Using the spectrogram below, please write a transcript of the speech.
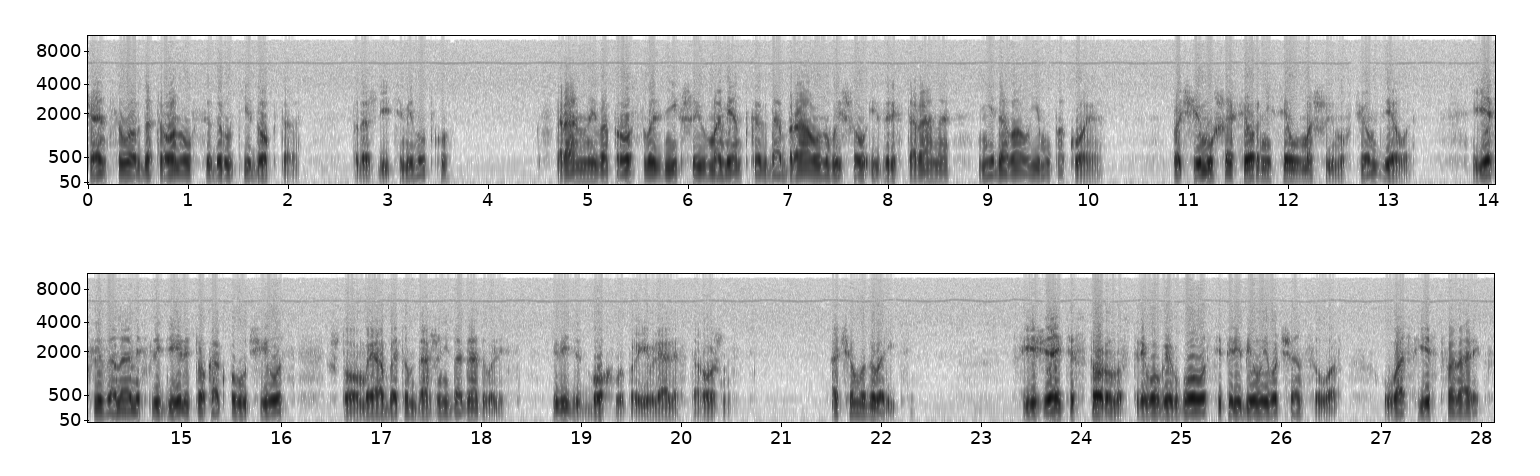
Чанселор дотронулся до руки доктора. «Подождите минутку». Странный вопрос, возникший в момент, когда Браун вышел из ресторана, не давал ему покоя. Почему шофер не сел в машину? В чем дело? Если за нами следили, то как получилось, что мы об этом даже не догадывались? Видит Бог, мы проявляли осторожность. «О чем вы говорите?» «Съезжайте в сторону», — с тревогой в голосе перебил его Ченселор. «У вас есть фонарик?»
